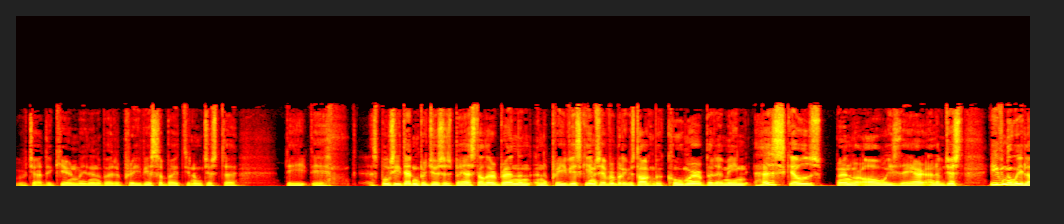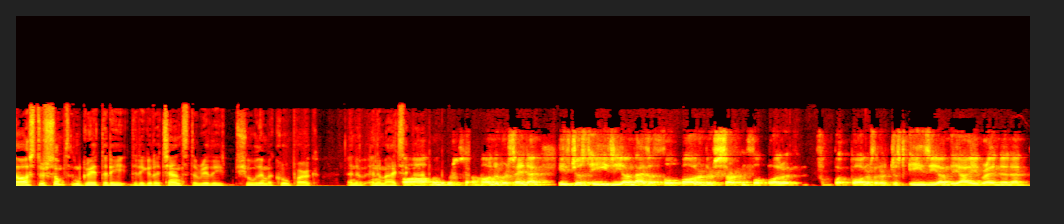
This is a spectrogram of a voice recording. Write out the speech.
we chatted to Ciarán Whelan about it previous about you know just the the the. I suppose he didn't produce his best other Brendan in the previous games. Everybody was talking about Comer, but I mean his skills, Brendan, were always there. And I'm just, even though we lost, there's something great that he that he got a chance to really show them at Croke Park in a, in a match like oh, that. 100%, 100%. And he's just easy on, as a footballer, there's certain footballer, footballers that are just easy on the eye, Brendan, and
